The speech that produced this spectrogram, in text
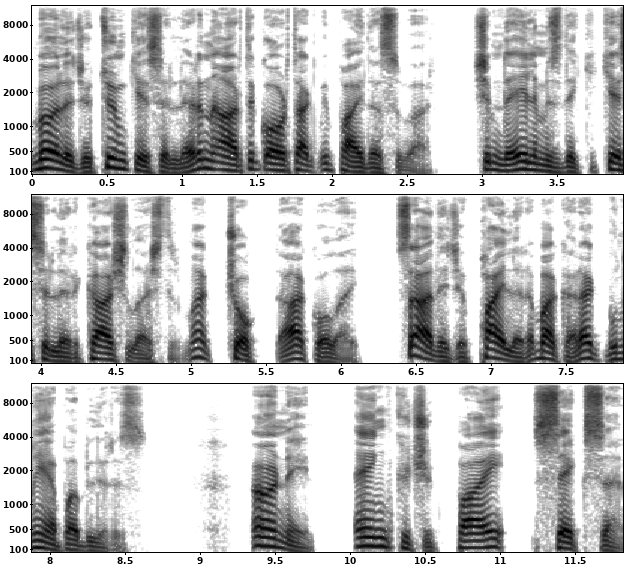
Böylece tüm kesirlerin artık ortak bir paydası var. Şimdi elimizdeki kesirleri karşılaştırmak çok daha kolay. Sadece paylara bakarak bunu yapabiliriz. Örneğin, en küçük pay 80.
